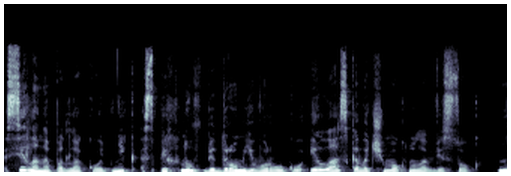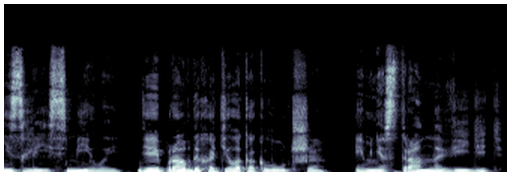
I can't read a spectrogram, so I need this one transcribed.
села на подлокотник, спихнув бедром его руку и ласково чмокнула в висок. «Не злись, милый. Я и правда хотела как лучше. И мне странно видеть,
